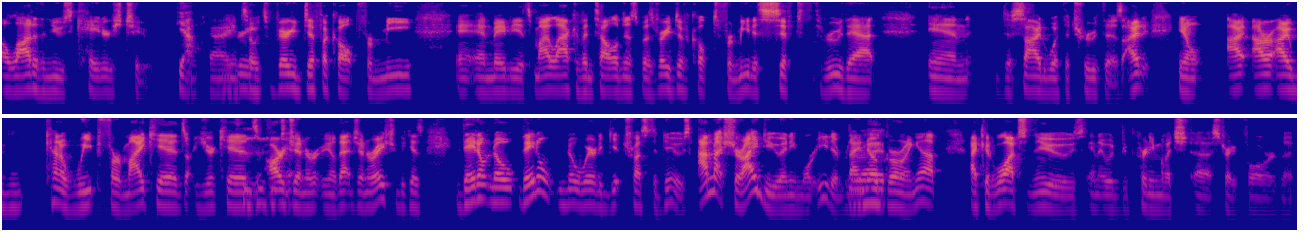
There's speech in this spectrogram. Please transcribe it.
a lot of the news caters to. Yeah Okay. And so it's very difficult for me, and, maybe it's my lack of intelligence, but it's very difficult for me to sift through that and decide what the truth is. I, you know, I, I, I kind of weep for my kids, your kids, Mhm. our gener, you know, that generation because they don't know, they don't know where to get trusted news. I'm not sure I do anymore either, but I know growing up, I could watch the news and it would be pretty much uh, straightforward, but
